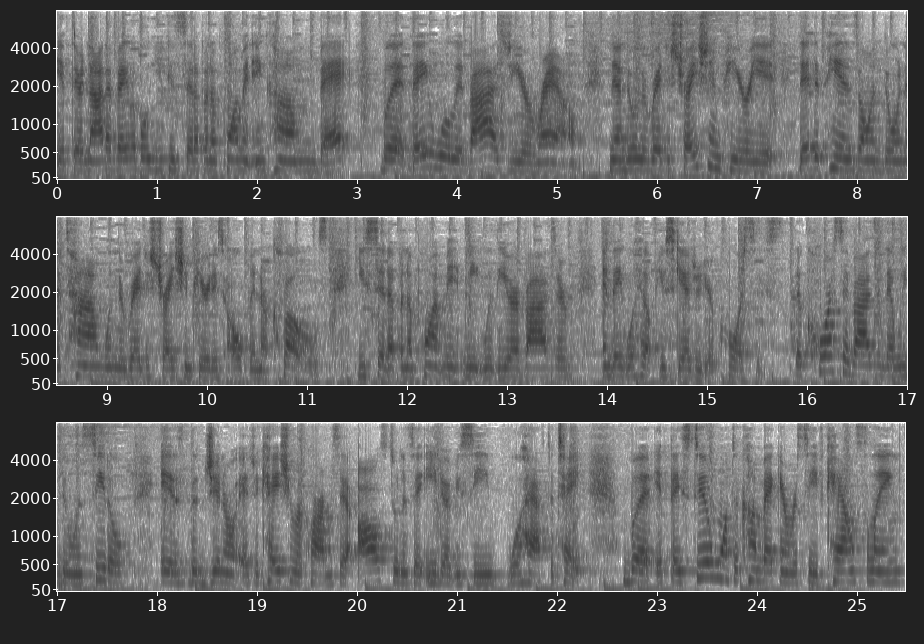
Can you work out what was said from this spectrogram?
If they're not available, you can set up an appointment and come back, but they will advise year-round. Now, during the registration period, that depends on during the time when the registration period is open or closed. You set up an appointment, meet with your advisor, and they will help you schedule your courses. The course advising that we do in CETL is the general education requirements that all students at EWC will have to take. But if they still want to come back and receive counseling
